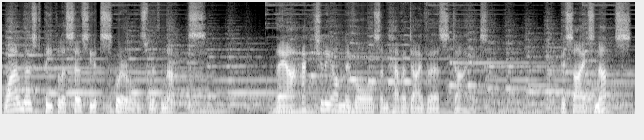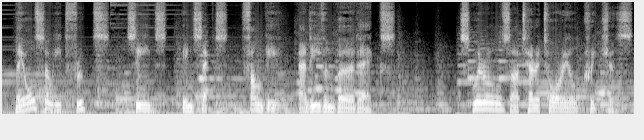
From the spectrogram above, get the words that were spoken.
While most people associate squirrels with nuts, they are actually omnivores and have a diverse diet. Besides nuts, they also eat fruits, seeds, insects, fungi, and even bird eggs. Squirrels are territorial creatures.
